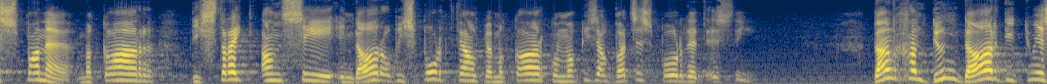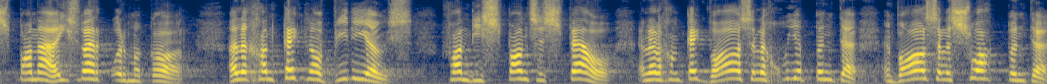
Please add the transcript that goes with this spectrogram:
spanne mekaar die stryd aan sê en daar op die sportveld by mekaar kom, maak nie saak wat se sport dit is nie. Dan gaan doen daardie twee spanne huiswerk oor mekaar. Hulle gaan kyk na video's van die span se spel en hulle gaan kyk waar is hulle goeie punte en waar is hulle swak punte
